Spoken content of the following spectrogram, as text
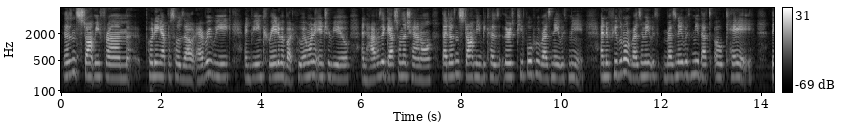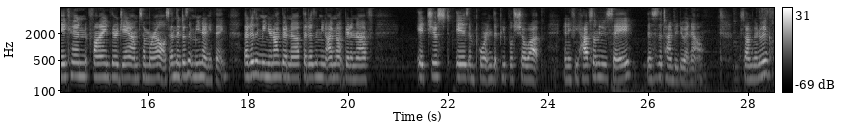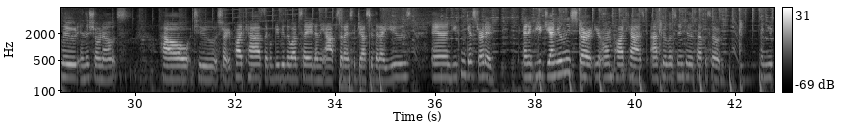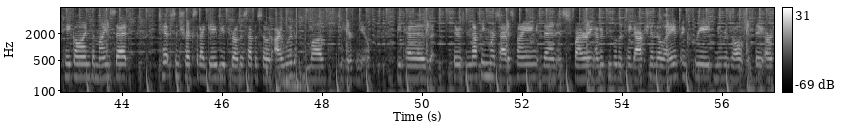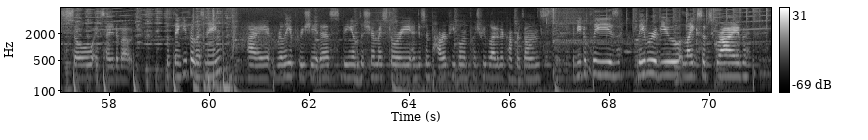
It doesn't stop me from putting episodes out every week and being creative about who I want to interview and have as a guest on the channel. That doesn't stop me because there's people who resonate with me. And if people don't resonate with resonate with me, that's okay. They can find their jam somewhere else. And that doesn't mean anything. That doesn't mean you're not good enough. That doesn't mean I'm not good enough it just is important that people show up. And if you have something to say, this is the time to do it now. So I'm going to include in the show notes how to start your podcast. Like I'll give you the website and the apps that I suggested that I use, and you can get started. And if you genuinely start your own podcast after listening to this episode, and you take on the mindset tips and tricks that I gave you throughout this episode, I would love to hear from you because there's nothing more satisfying than inspiring other people to take action in their life and create new results that they are so excited about. So, thank you for listening. I really appreciate this, being able to share my story and just empower people and push people out of their comfort zones. If you could please leave a review, like, subscribe,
